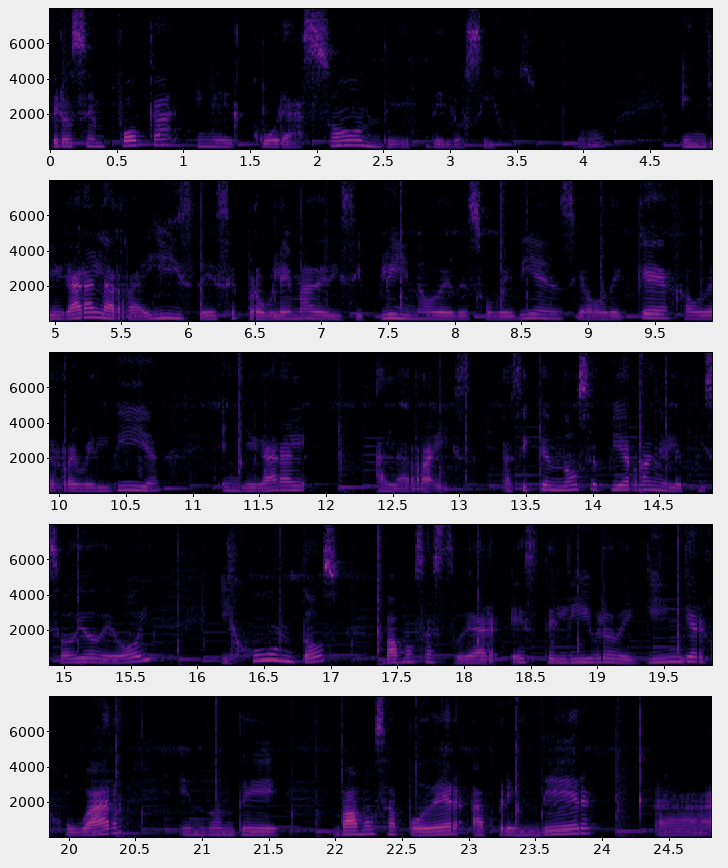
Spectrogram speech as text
pero se enfoca en el corazón de, los hijos. En llegar a la raíz de ese problema de disciplina o de desobediencia o de queja o de rebeldía, en llegar a la raíz. Así que no se pierdan el episodio de hoy y juntos vamos a estudiar este libro de Ginger Hubar en donde vamos a poder aprender ah,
